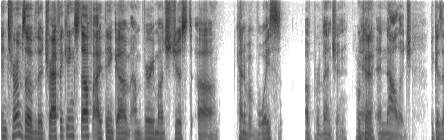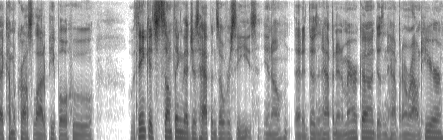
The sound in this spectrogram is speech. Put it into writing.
in terms of the trafficking stuff, I think um, I'm very much just uh, kind of a voice of prevention Okay. and, and knowledge because I come across a lot of people who who think it's something that just happens overseas. You know that it doesn't happen in America, it doesn't happen around here,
